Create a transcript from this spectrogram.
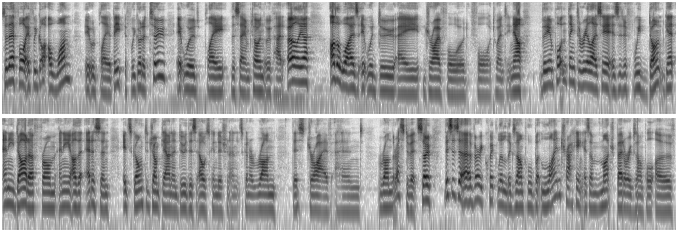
So therefore, if we got a 1, it would play a beep. If we got a 2, it would play the same tone that we've had earlier. Otherwise, it would do a drive forward for 20. Now, the important thing to realize here is that if we don't get any data from any other Edison, it's going to jump down and do this else condition and it's going to run this drive and run the rest of it. So this is a very quick little example, but line tracking is a much better example of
